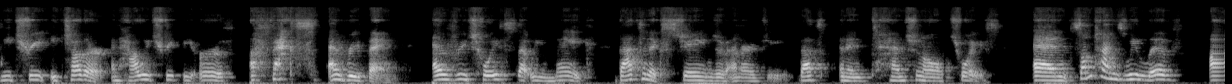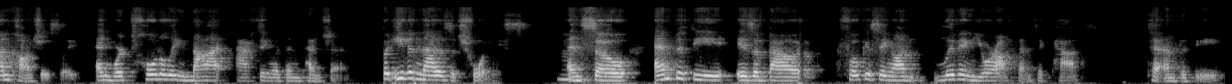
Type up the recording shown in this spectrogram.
we treat each other and how we treat the earth affects everything. Every choice that we make that's an exchange of energy. That's an intentional choice. And sometimes we live unconsciously and we're totally not acting with intention. But even that is a choice. Mm-hmm. And so empathy is about focusing on living your authentic path to empathy.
